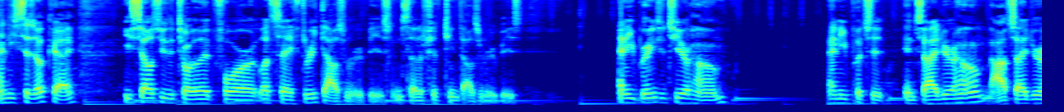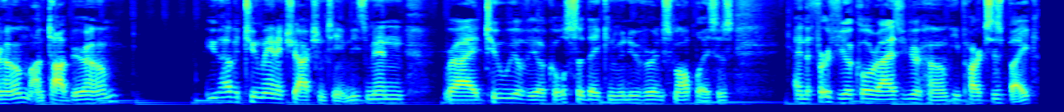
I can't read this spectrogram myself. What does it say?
And he says, okay. He sells you the toilet for, let's say, 3,000 rupees instead of 15,000 rupees. And he brings it to your home and he puts it inside your home, outside your home, on top of your home. You have a two man extraction team. These men ride two wheel vehicles so they can maneuver in small places. And the first vehicle arrives at your home. He parks his bike,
